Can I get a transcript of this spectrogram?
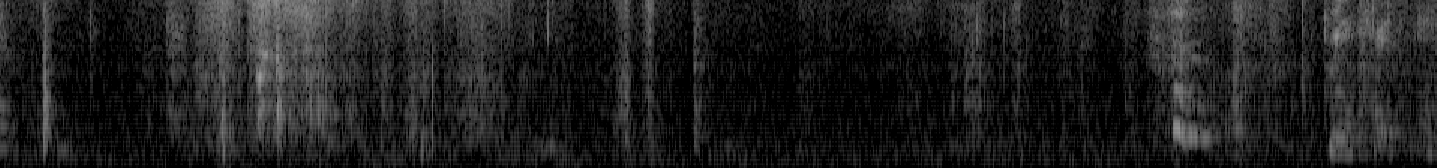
Being crazy.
